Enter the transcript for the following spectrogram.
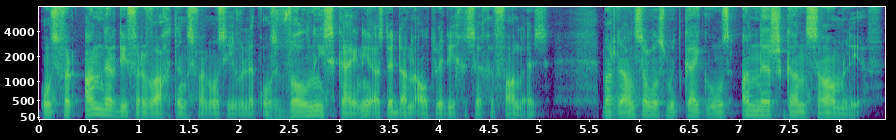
ons verander die verwagtinge van ons huwelik. Ons wil nie skei nie as dit dan altyd die gesig geval is. Maar dan sal ons moet kyk hoe ons anders kan saamleef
